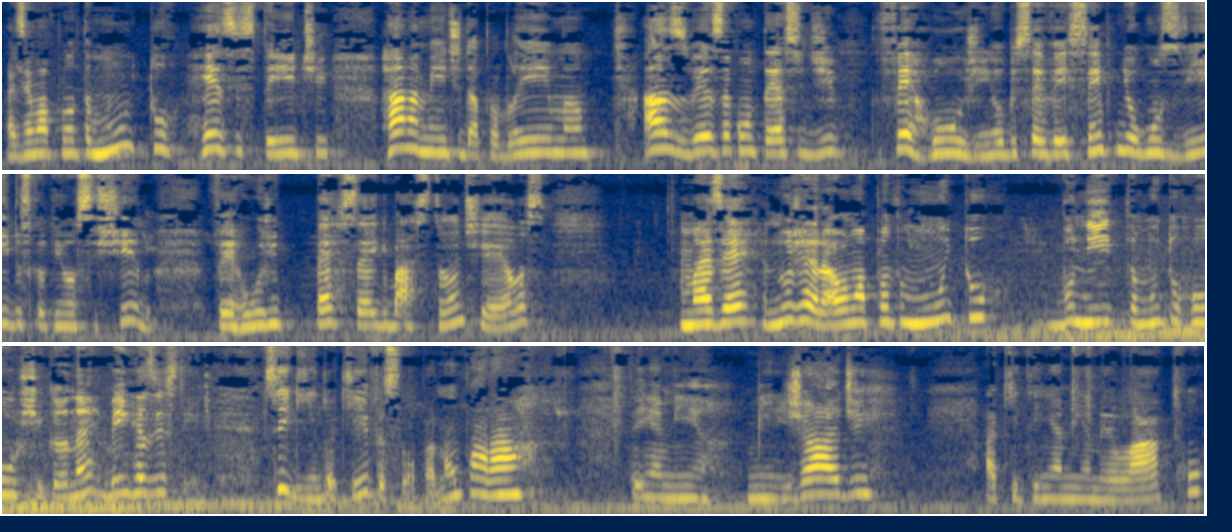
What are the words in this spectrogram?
Mas é uma planta muito resistente, raramente dá problema. Às vezes acontece de ferrugem. Eu observei sempre em alguns vídeos que eu tenho assistido, ferrugem persegue bastante elas, mas é, no geral, é uma planta muito bonita, muito rústica, né? Bem resistente. Seguindo aqui, pessoal, para não parar, tem a minha mini jade, aqui tem a minha melaco,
